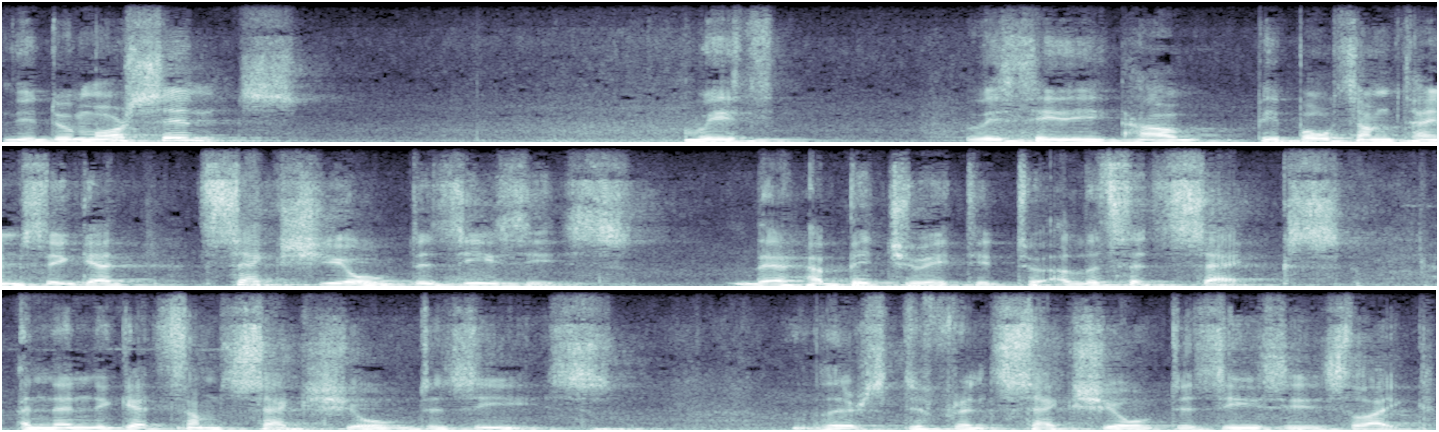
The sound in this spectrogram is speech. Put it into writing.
You do more sins. We, we see how people sometimes they get sexual diseases. They're habituated to illicit sex and then they get some sexual disease. There's different sexual diseases like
